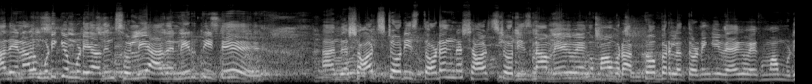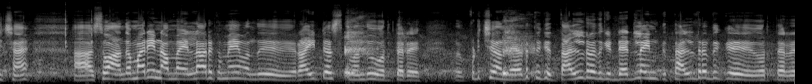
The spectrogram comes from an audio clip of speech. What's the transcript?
அதை என்னால் முடிக்க முடியாதுன்னு சொல்லி அதை நிறுத்திட்டு அந்த ஷார்ட் ஸ்டோரிஸ் தொடங்கின ஷார்ட் ஸ்டோரிஸ்லாம் வேக வேகமாக ஒரு அக்டோபரில் தொடங்கி வேக வேகமாக முடித்தேன் ஸோ அந்த மாதிரி நம்ம எல்லாருக்குமே வந்து ரைட்டர்ஸ்க்கு வந்து ஒருத்தர் பிடிச்ச அந்த இடத்துக்கு தள்ளுறதுக்கு டெட்லைனுக்கு தள்ளுறதுக்கு ஒருத்தர்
